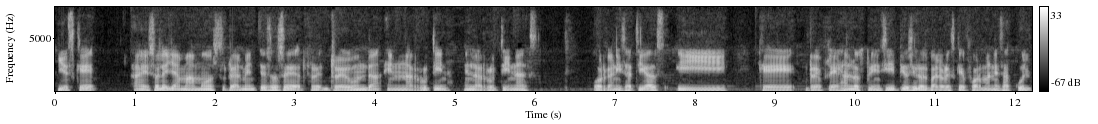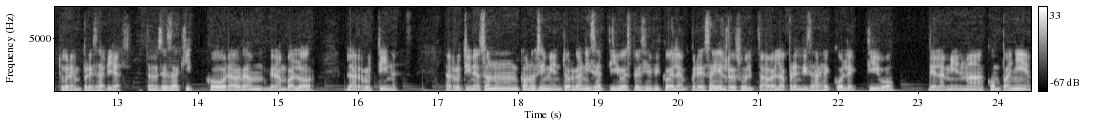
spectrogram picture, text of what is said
Y es que a eso le llamamos, realmente eso se redunda en una rutina, en las rutinas organizativas y que reflejan los principios y los valores que forman esa cultura empresarial. Entonces aquí cobra gran, gran valor las rutinas. Las rutinas son un conocimiento organizativo específico de la empresa y el resultado del aprendizaje colectivo de la misma compañía.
